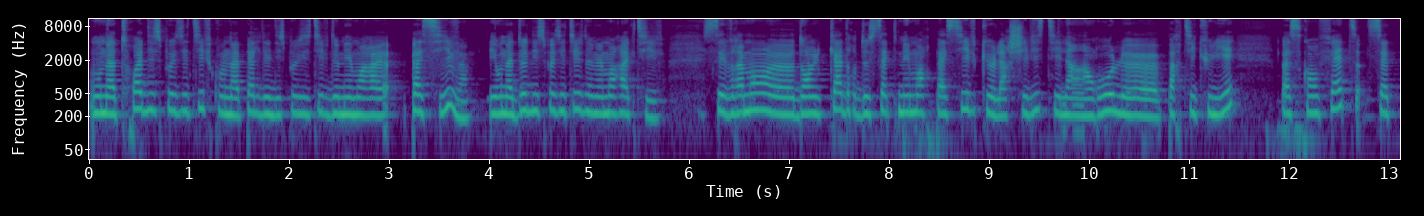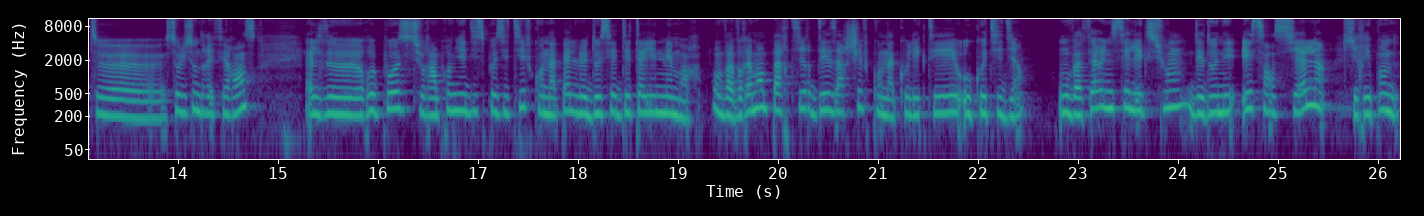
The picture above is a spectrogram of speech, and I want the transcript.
On a trois dispositifs qu'on appelle des dispositifs de mémoire passive et on a deux dispositifs de mémoire active. C'est vraiment euh, dans le cadre de cette mémoire passive que l'archiviste il a un rôle euh, particulier parce qu'en fait, cette euh, solution de référence, elle repose sur un premier dispositif qu'on appelle le dossier détaillé de mémoire. On va vraiment partir des archives qu'on a collectées au quotidien. On va faire une sélection des données essentielles qui répondent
